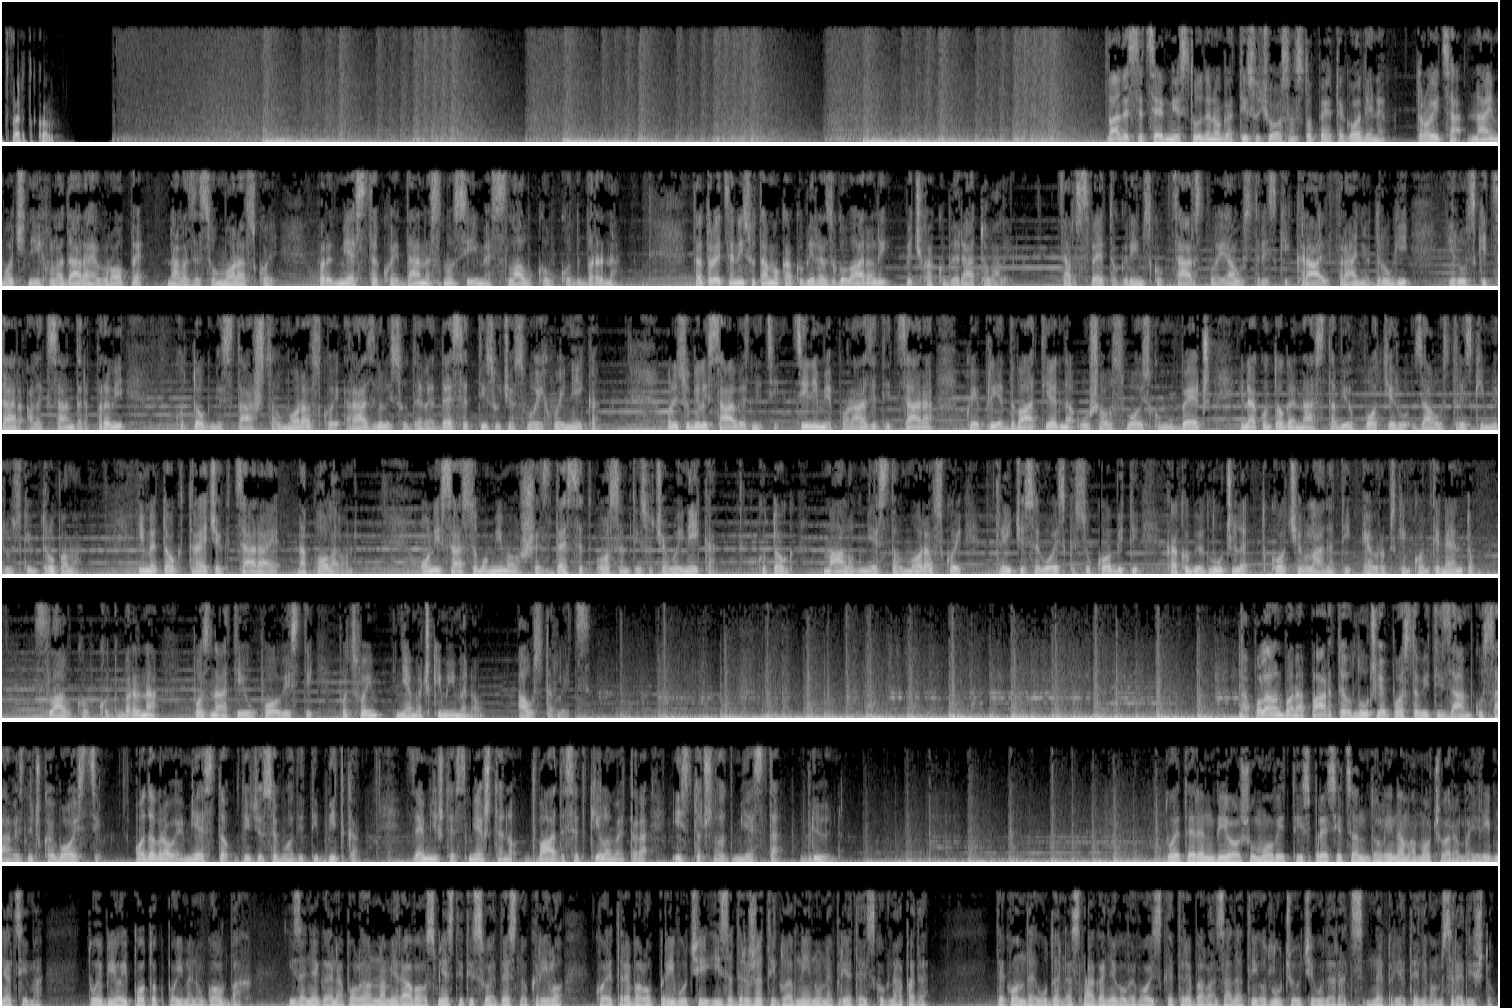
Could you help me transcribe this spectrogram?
Četvrtkom. Dvadeset sedam studenoga 1805. godine. Trojica najmoćnijih vladara Europe nalaze se u Moravskoj, pored mjesta koje danas nosi ime Slavkov kod Brna. Ta trojica nisu tamo kako bi razgovarali, već kako bi ratovali. Car Svetog Rimskog carstva i austrijski kralj Franjo II i ruski car Aleksandar I kod tog mjestašca u Moravskoj razvili su 90 tisuća svojih vojnika. Oni su bili saveznici, cilj im je poraziti cara koji je prije dva tjedna ušao s vojskom u Beč i nakon toga nastavio potjeru za austrijskim i ruskim trupama. Ime tog trećeg cara je Napoleon. On je sa sobom imao 68 tisuća vojnika. Kod tog malog mjesta u Moravskoj tri će se vojske sukobiti kako bi odlučile tko će vladati europskim kontinentom. Slavkov kod Brna poznati je u povijesti pod svojim njemačkim imenom, Austerlitz. Napoleon Bonaparte odlučio je postaviti zamku savezničkoj vojsci. Odabrao je mjesto gdje će se voditi bitka. Zemljište je smješteno 20 km istočno od mjesta Brun. Tu je teren bio šumovit i presjecan dolinama, močvarama i ribnjacima. Tu je bio i potok po imenu Goldbach. Iza njega je Napoleon namjeravao smjestiti svoje desno krilo koje je trebalo privući i zadržati glavninu neprijateljskog napada. Tek onda je udarna snaga njegove vojske trebala zadati odlučujući udarac neprijateljevom središtu.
